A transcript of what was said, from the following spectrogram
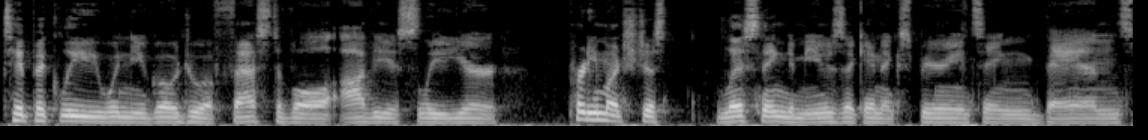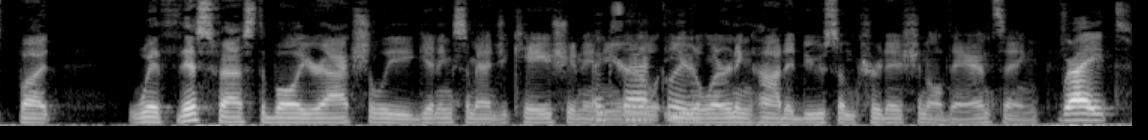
typically, when you go to a festival, obviously you're pretty much just listening to music and experiencing bands, but with this festival, you're actually getting some education and Exactly. you're you're learning how to do some traditional dancing. Right,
